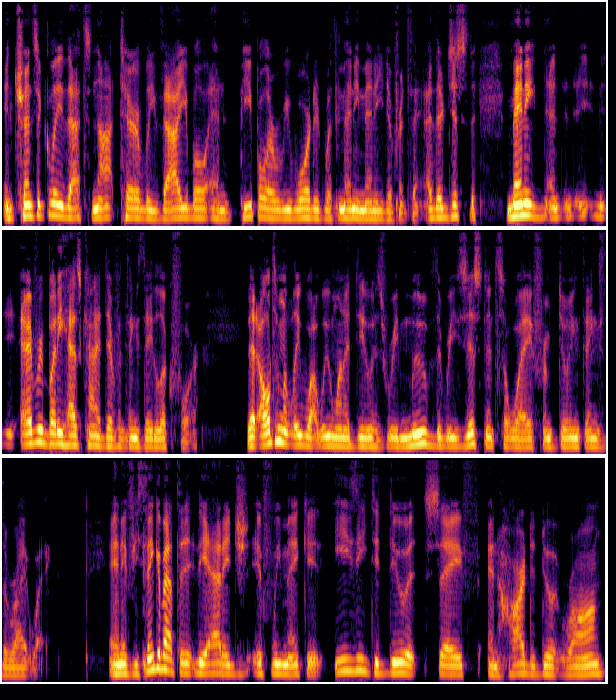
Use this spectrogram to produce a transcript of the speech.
intrinsically that's not terribly valuable and people are rewarded with many many different things they're just many everybody has kind of different things they look for. That ultimately what we want to do is remove the resistance away from doing things the right way. And if you think about the, the adage if we make it easy to do it safe and hard to do it wrong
